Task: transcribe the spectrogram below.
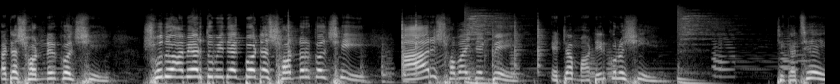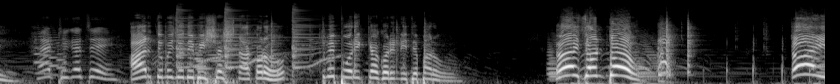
এটা স্বর্ণের কলসি। শুধু আমি আর তুমি দেখব এটা স্বর্ণের কলসি আর সবাই দেখবে এটা মাটির কলসি। ঠিক আছে? হ্যাঁ ঠিক আছে। আর তুমি যদি বিশ্বাস না করো তুমি পরীক্ষা করে নিতে পারো। এই জন্ট! এই!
